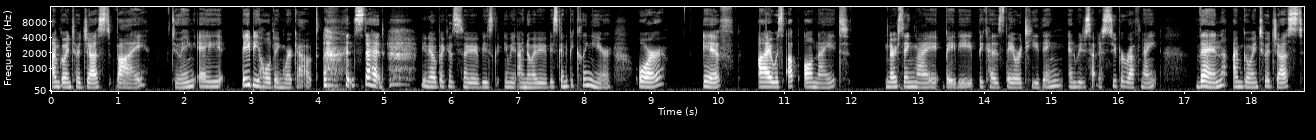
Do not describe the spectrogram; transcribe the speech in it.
I'm going to adjust by doing a baby holding workout instead, you know, because my baby's, I mean, I know my baby's going to be clingier. Or if I was up all night nursing my baby because they were teething and we just had a super rough night, then I'm going to adjust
